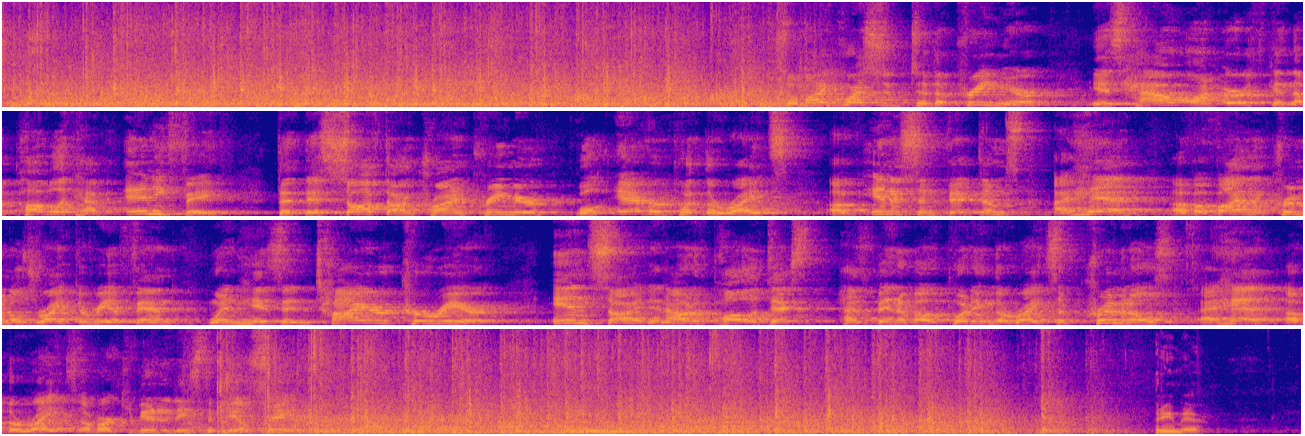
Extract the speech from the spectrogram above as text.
So my question to the Premier is how on earth can the public have any faith that this soft on crime Premier will ever put the rights of innocent victims ahead of a violent criminal's right to reoffend when his entire career inside and out of politics has been about putting the rights of criminals ahead of the rights of our communities to feel safe. Premier.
